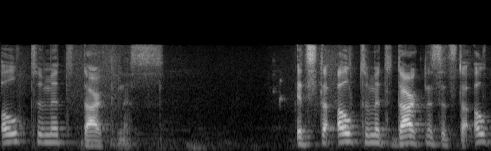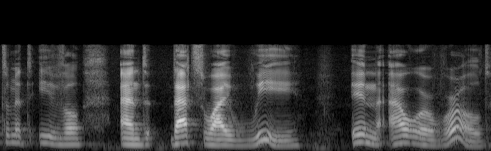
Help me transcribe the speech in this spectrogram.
ultimate darkness. It's the ultimate darkness, it's the ultimate evil, and that's why we, in our world,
